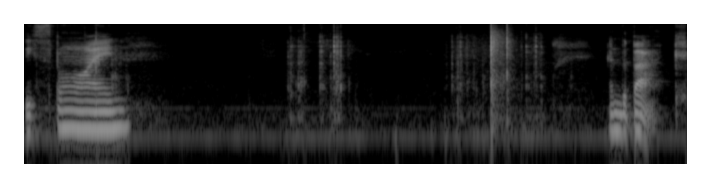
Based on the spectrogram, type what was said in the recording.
the spine, and the back.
